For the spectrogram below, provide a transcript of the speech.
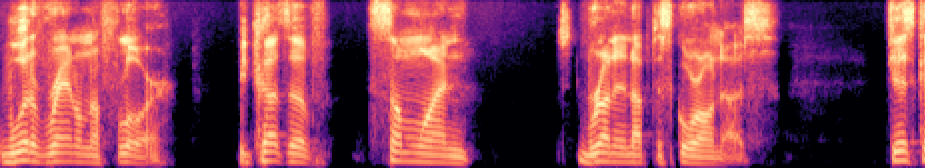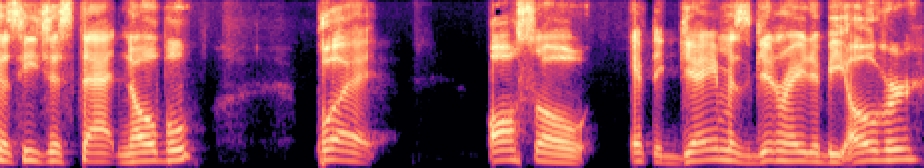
would have ran on the floor because of someone running up the score on us, just because he's just that noble. But also, if the game is getting ready to be over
